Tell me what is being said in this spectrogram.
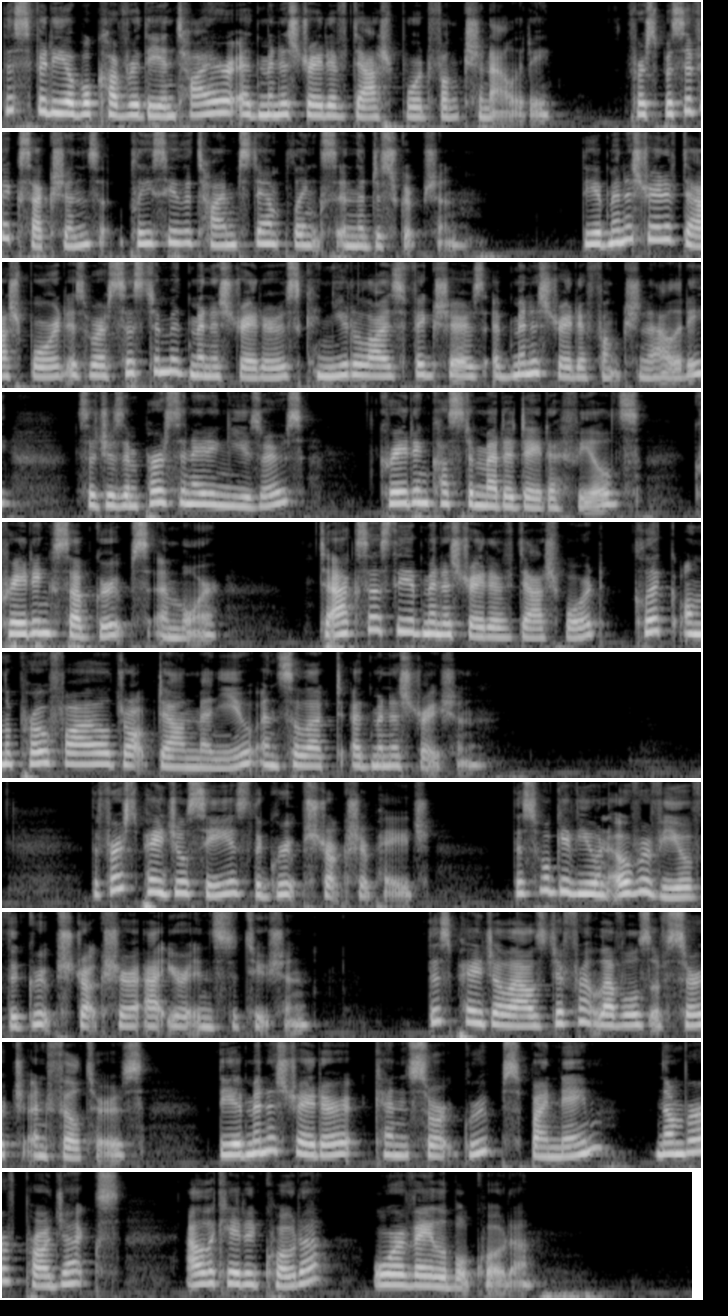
This video will cover the entire administrative dashboard functionality. For specific sections, please see the timestamp links in the description. The administrative dashboard is where system administrators can utilize Figshare's administrative functionality, such as impersonating users, creating custom metadata fields, creating subgroups, and more. To access the administrative dashboard, click on the Profile drop-down menu and select Administration. The first page you'll see is the group structure page. This will give you an overview of the group structure at your institution. This page allows different levels of search and filters. The administrator can sort groups by name, number of projects, allocated quota, or available quota.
